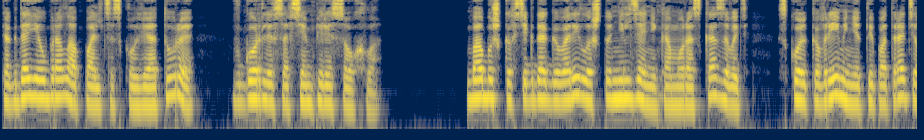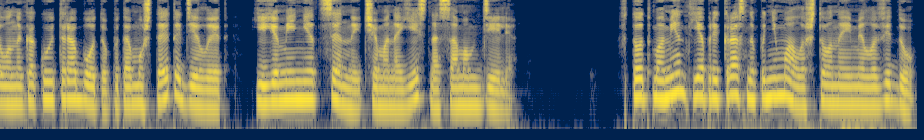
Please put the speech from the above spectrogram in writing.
Когда я убрала пальцы с клавиатуры, в горле совсем пересохло. Бабушка всегда говорила, что нельзя никому рассказывать, сколько времени ты потратила на какую-то работу, потому что это делает ее менее ценной, чем она есть на самом деле. В тот момент я прекрасно понимала, что она имела в виду.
